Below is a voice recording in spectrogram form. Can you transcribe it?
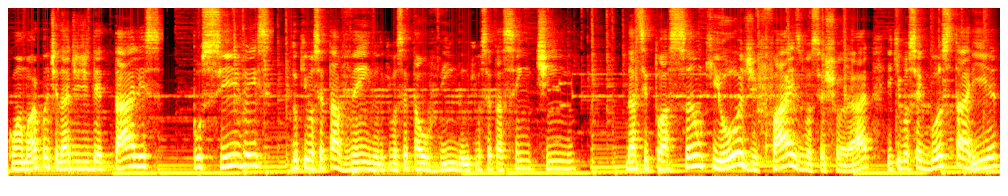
com a maior quantidade de detalhes possíveis do que você está vendo, do que você está ouvindo, do que você está sentindo, da situação que hoje faz você chorar e que você gostaria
